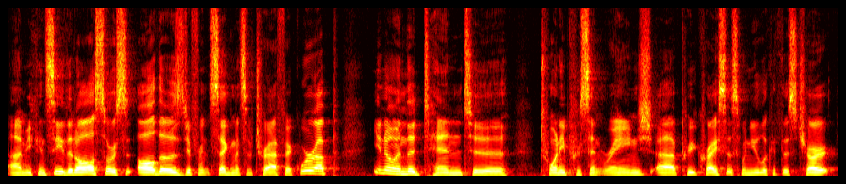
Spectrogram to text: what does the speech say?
Um, you can see that all sources, all those different segments of traffic were up, you know, in the 10 to 20% range uh, pre-crisis when you look at this chart.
